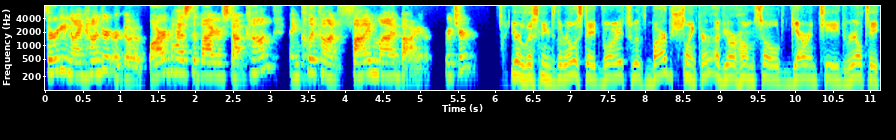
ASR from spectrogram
3900 or go to barbhasthebuyers.com and click on Find My Buyer. Richard? You're listening to the Real Estate Voice with Barb Schlinker of Your Home Sold Guaranteed Realty.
